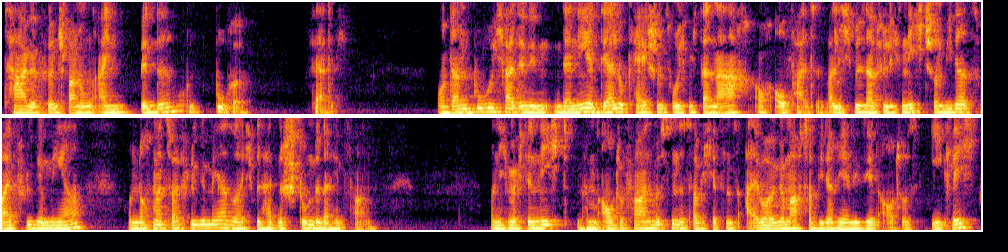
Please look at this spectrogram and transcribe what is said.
Tage für Entspannung einbinde und buche. Fertig. Und dann buche ich halt in, den, in, der Nähe der Locations, wo ich mich danach auch aufhalte. Weil ich will natürlich nicht schon wieder zwei Flüge mehr und nochmal zwei Flüge mehr, sondern ich will halt eine Stunde dahin fahren. Und ich möchte nicht mit dem Auto fahren müssen. Das habe ich jetzt ins Allgäu gemacht, habe wieder realisiert, Auto ist eklig.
